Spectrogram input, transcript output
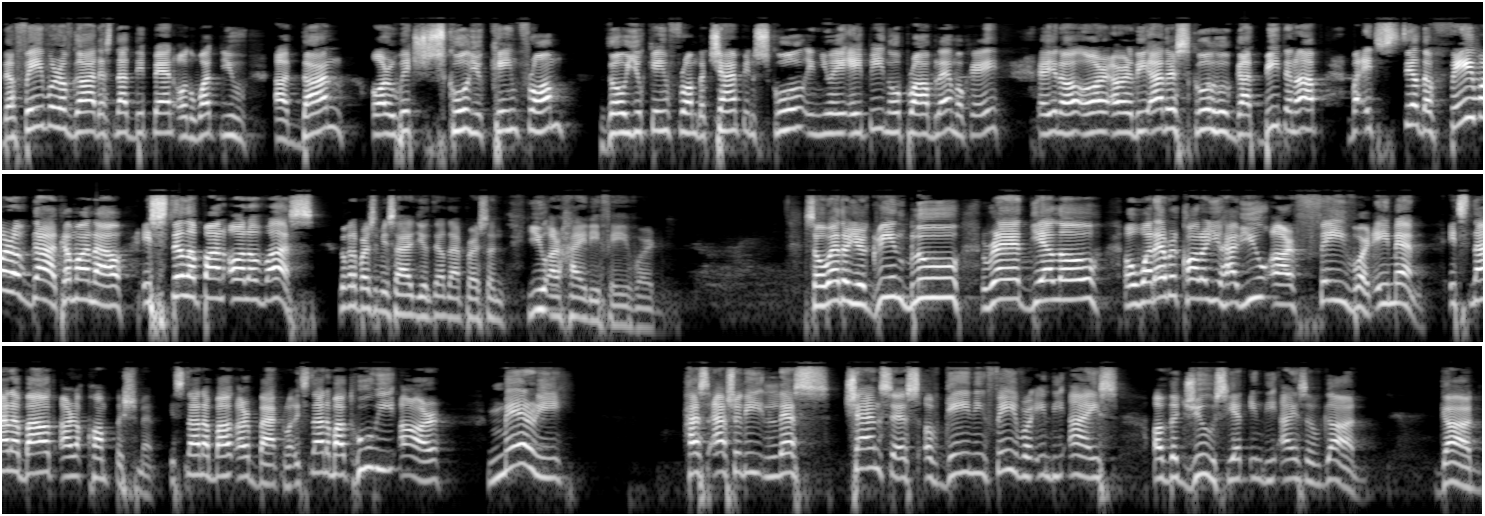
The favor of God does not depend on what you've uh, done or which school you came from. Though you came from the champion school in UAAP, no problem, okay? You know, or, or the other school who got beaten up, but it's still the favor of God. Come on now. It's still upon all of us. Look at the person beside you and tell that person, you are highly favored. So whether you're green, blue, red, yellow, or whatever color you have, you are favored. Amen. It's not about our accomplishment. It's not about our background. It's not about who we are. Mary has actually less chances of gaining favor in the eyes of the Jews, yet in the eyes of God, God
